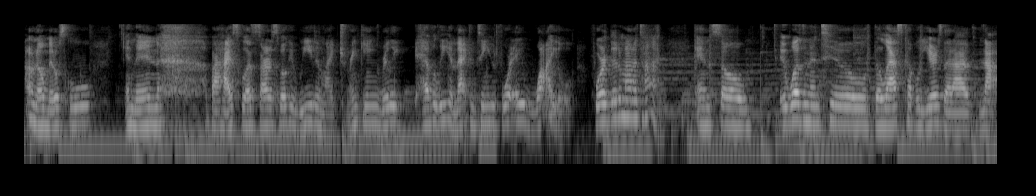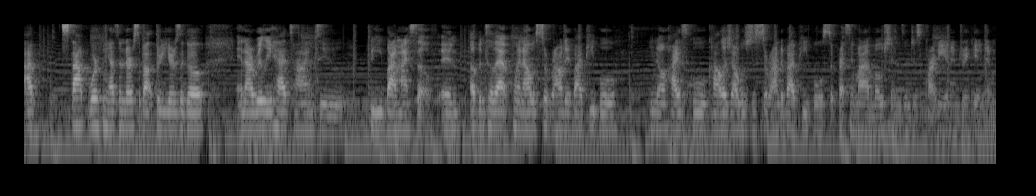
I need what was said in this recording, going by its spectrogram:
I don't know, middle school. And then by high school, I started smoking weed and like drinking really heavily, and that continued for a while, for a good amount of time. And so it wasn't until the last couple years that I've not I've stopped working as a nurse about three years ago, and I really had time to be by myself. And up until that point, I was surrounded by people. You know, high school, college, I was just surrounded by people suppressing my emotions and just partying and drinking and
